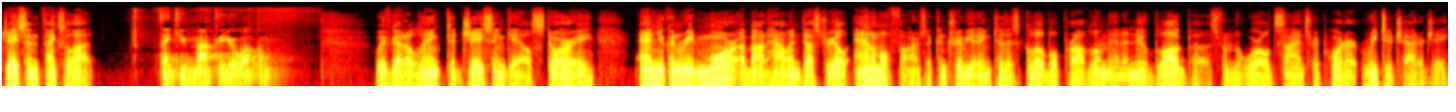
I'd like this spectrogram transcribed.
Jason, thanks a lot. Thank you, Marco. You're welcome. We've got a link to Jason Gale's story and you can read more about how industrial animal farms are contributing to this global problem in a new blog post from the World Science reporter Ritu Chatterjee.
